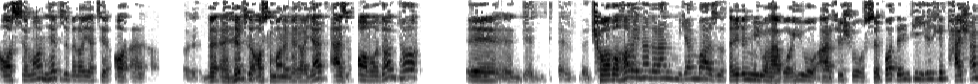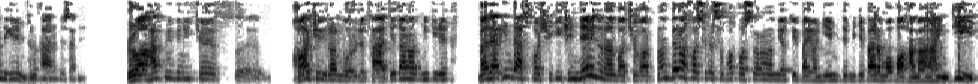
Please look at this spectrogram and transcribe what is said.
آسمان حفظ ولایت حفظ آسمان ولایت از آبادان تا چابه ها رو اینا دارن میگن ما از طریق نیرو هوایی و ارتش و سپاه داریم که اینجا دیگه پشم دیگه نمی‌تونه پر بزنه. راحت می‌بینید که خاک ایران مورد تعدی قرار می‌گیره و در این دستپاچگی که نمی‌دونن با چه کار کنن بلافاصله سپاه پاسداران هم میاد بیانیه میده میگه بله ما با هماهنگی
